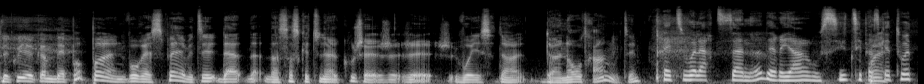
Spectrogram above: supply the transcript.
du coup, il y a comme, ben, pas, pas un nouveau respect, mais tu sais, dans, dans, dans le sens que tout d'un coup, je, je, je, je voyais ça d'un, d'un autre angle, tu sais. Que tu vois l'artisanat derrière aussi, tu sais, parce Ouais. que toi, tu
